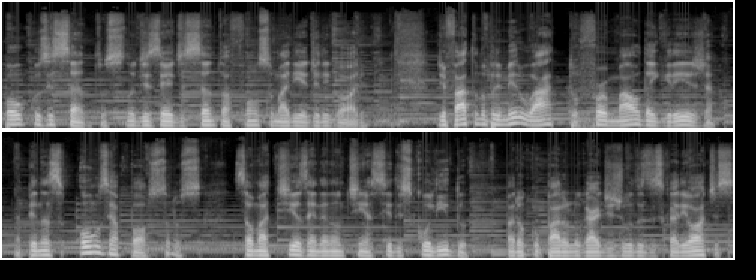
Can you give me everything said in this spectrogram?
Poucos e santos, no dizer de Santo Afonso Maria de Ligório. De fato, no primeiro ato formal da Igreja, apenas 11 apóstolos. São Matias ainda não tinha sido escolhido para ocupar o lugar de Judas Iscariotes,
